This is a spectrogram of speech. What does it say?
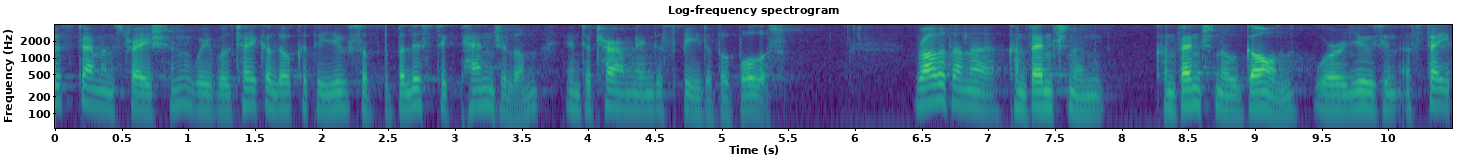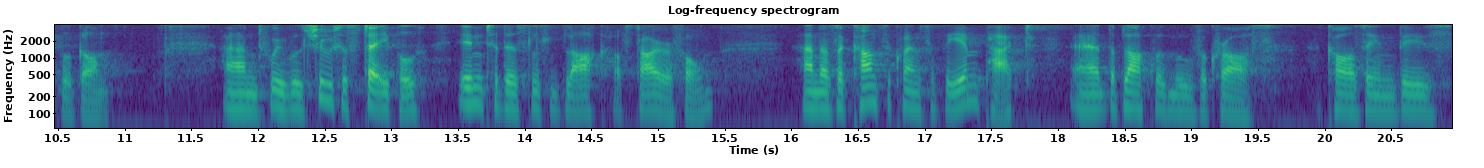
this demonstration, we will take a look at the use of the ballistic pendulum in determining the speed of a bullet. Rather than a conventional, conventional gun, we're using a staple gun. And we will shoot a staple into this little block of styrofoam. And as a consequence of the impact, uh, the block will move across, causing these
